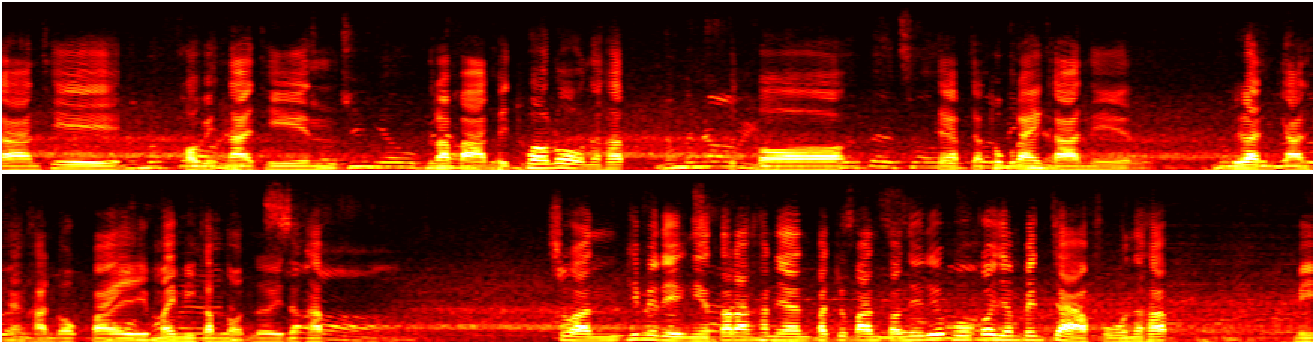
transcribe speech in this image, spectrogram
การณ์ที่โควิด -19 ระบาดไปทั่วโลกนะครับ ฟุตบอลแทบจะทุกรายการเนี่ยเลื่อนการแข่งขันออกไปไม่มีกำหนดเลยนะครับ ส่วนพิเมยร์ลีกเนี่ยตารางคะแนนปัจจุบันตอนนี้ลิเวอร์พูลก็ยังเป็นจ่าฝูงนะครับ มี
